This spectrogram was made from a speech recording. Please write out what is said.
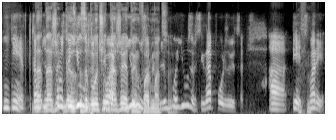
нет, потому да, что даже, просто да, юзер, заполучить чувак, даже эту юзер, информацию. Любой юзер всегда пользуется. А, Петь, смотри,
